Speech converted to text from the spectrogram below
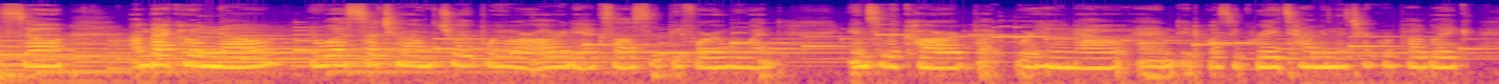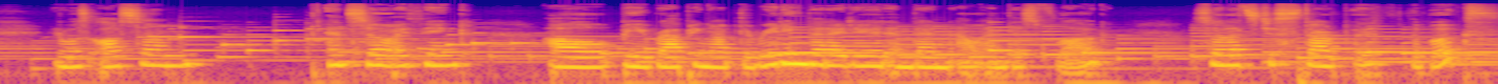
So I'm back home now. It was such a long trip, we were already exhausted before we went into the car, but we're here now and it was a great time in the Czech Republic. It was awesome. And so I think I'll be wrapping up the reading that I did and then I'll end this vlog. So let's just start with the books.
